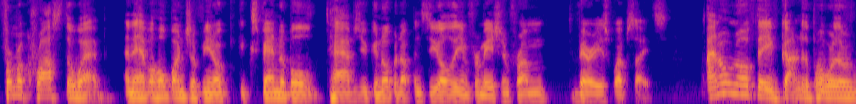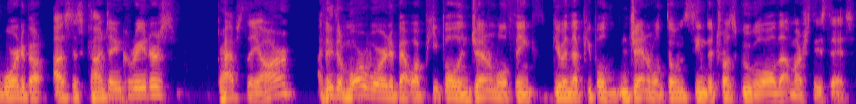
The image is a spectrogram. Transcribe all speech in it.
from across the web. And they have a whole bunch of, you know, expandable tabs you can open up and see all the information from various websites. I don't know if they've gotten to the point where they're worried about us as content creators. Perhaps they are. I think they're more worried about what people in general think, given that people in general don't seem to trust Google all that much these days.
